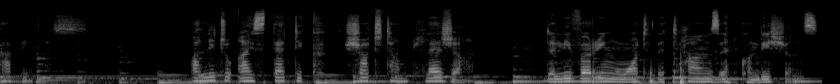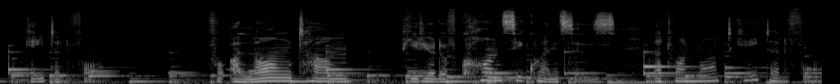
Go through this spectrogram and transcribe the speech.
happiness, a little aesthetic short term pleasure, delivering what the terms and conditions catered for. For a long term period of consequences that were not catered for.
